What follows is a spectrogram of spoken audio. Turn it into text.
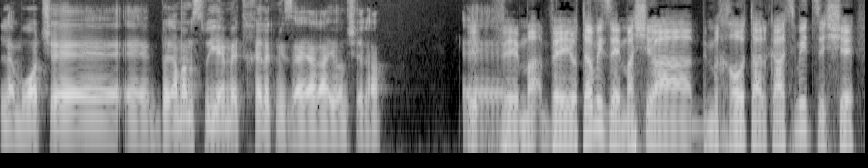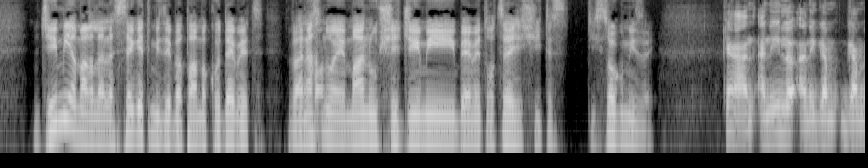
למרות שברמה מסוימת חלק מזה היה רעיון שלה. אה, ומה- ויותר מזה, מה שבמרכאות ההלקאה העצמית זה שג'ימי אמר לה לסגת מזה בפעם הקודמת, ואנחנו נכון. האמנו שג'ימי באמת רוצה שהיא תיסוג מזה. כן, אני, אני, לא, אני גם, גם,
